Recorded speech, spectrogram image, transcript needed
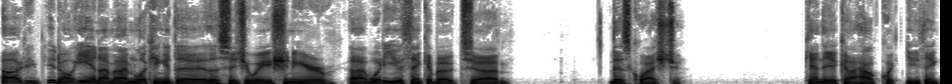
Uh, you know, Ian, I'm, I'm looking at the, the situation here. Uh, what do you think about um, this question? Can the how quick do you think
